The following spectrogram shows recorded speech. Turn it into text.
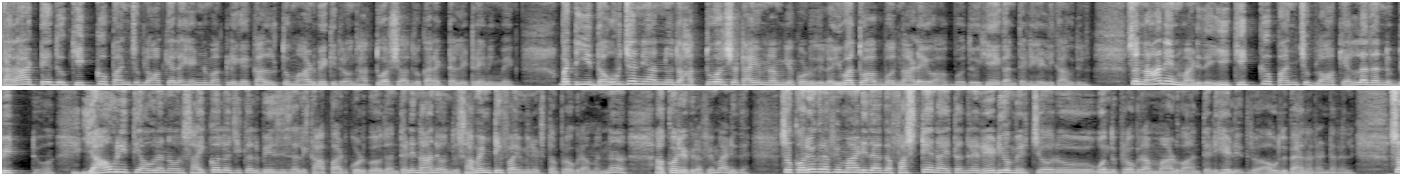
ಕರಾಟೆದು ಕಿಕ್ಕು, ಪಂಚ್ ಬ್ಲಾಕ್ ಎಲ್ಲ ಹೆಣ್ಣು ಮಕ್ಕಳಿಗೆ ಕಲಿತು ಮಾಡಬೇಕಿದ್ರೆ ಒಂದು ಹತ್ತು ವರ್ಷ ಆದರೂ ಕರೆಕ್ಟಲ್ಲಿ ಟ್ರೈನಿಂಗ್ ಬೇಕು. ಬಟ್ ಈ ದೌರ್ಜನ್ಯ ಅನ್ನೋದು ಹತ್ತು ವರ್ಷ ಟೈಮ್ ನಮಗೆ ಕೊಡೋದಿಲ್ಲ. ಇವತ್ತು ಆಗ್ಬೋದು, ನಾಳೆಯೂ ಆಗ್ಬೋದು. ಹೇಗಂತೇಳಿ ಹೇಳಲಿಕ್ಕೆ ಆಗೋದಿಲ್ಲ. ಸೊ ನಾನೇನು ಮಾಡಿದೆ? ಈ ಕಿಕ್ ಪಂಚ್ ಬ್ಲಾಕ್ ಎಲ್ಲದನ್ನು ಬಿಟ್ಟು ಯಾವ ರೀತಿ ಅವರನ್ನು ಅವರು ಸೈಕಾಲಜಿಕಲ್ ಬೇಸಿಸಲ್ಲಿ ಕಾಪಾಡ್ಕೊಳ್ಬೋದು ಅಂತೇಳಿ ನಾನೇ ಒಂದು ಸೆವೆಂಟಿ ಫೈವ್ ಮಿನಿಟ್ಸ್ನ ಪ್ರೋಗ್ರಾಮನ್ನು ಕೊರಿಯೋಗ್ರಫಿ ಮಾಡಿದೆ. ಸೊ ಕೊರಿಯೋಗ್ರಫಿ ಮಾಡಿದಾಗ ಫಸ್ಟ್ ಏನಾಯ್ತು ಅಂದರೆ ರೇಡಿಯೋ ಮಿರ್ಚಿ ಅವರು ಒಂದು ಪ್ರೋಗ್ರಾಮ್ ಮಾಡುವ ಅಂತೇಳಿ ಹೇಳಿದರು ಅವ್ರದ್ದು ಬ್ಯಾನರ್ ಅಂಡರಲ್ಲಿ ಸೊ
